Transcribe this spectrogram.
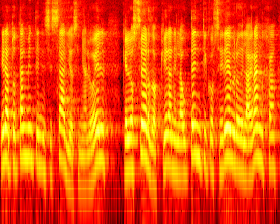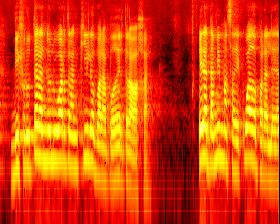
Era totalmente necesario, señaló él, que los cerdos, que eran el auténtico cerebro de la granja, disfrutaran de un lugar tranquilo para poder trabajar. Era también más adecuado para la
